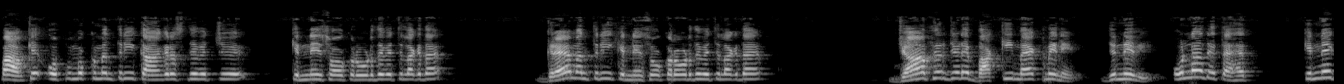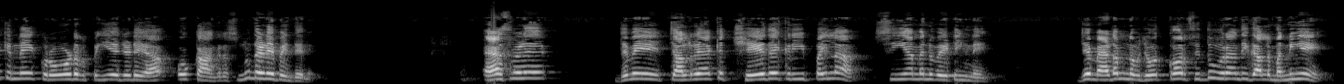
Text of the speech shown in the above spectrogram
ਭਾਵ ਕਿ ਉਪ ਮੁੱਖ ਮੰਤਰੀ ਕਾਂਗਰਸ ਦੇ ਵਿੱਚ ਕਿੰਨੇ 100 ਕਰੋੜ ਦੇ ਵਿੱਚ ਲੱਗਦਾ ਗ੍ਰਹਿ ਮੰਤਰੀ ਕਿੰਨੇ 100 ਕਰੋੜ ਦੇ ਵਿੱਚ ਲੱਗਦਾ ਹੈ? ਜਾਂ ਫਿਰ ਜਿਹੜੇ ਬਾਕੀ ਮਹਿਕਮੇ ਨੇ ਜਿੰਨੇ ਵੀ ਉਹਨਾਂ ਦੇ ਤਹਿਤ ਕਿੰਨੇ ਕਿੰਨੇ ਕਰੋੜ ਰੁਪਏ ਜਿਹੜੇ ਆ, ਉਹ ਕਾਂਗਰਸ ਨੂੰ ਦੇਣੇ ਪੈਂਦੇ ਨੇ। ਇਸ ਵੇਲੇ ਜਿਵੇਂ ਚੱਲ ਰਿਹਾ ਕਿ 6 ਦੇ ਕਰੀਬ ਪਹਿਲਾਂ ਸੀਐਮ ਇਨ ਵੇਟਿੰਗ ਨੇ। ਜੇ ਮੈਡਮ ਨਵਜੋਤ ਕੌਰ ਸਿੱਧੂ ਹੋਰਾਂ ਦੀ ਗੱਲ ਮੰਨੀਏ,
